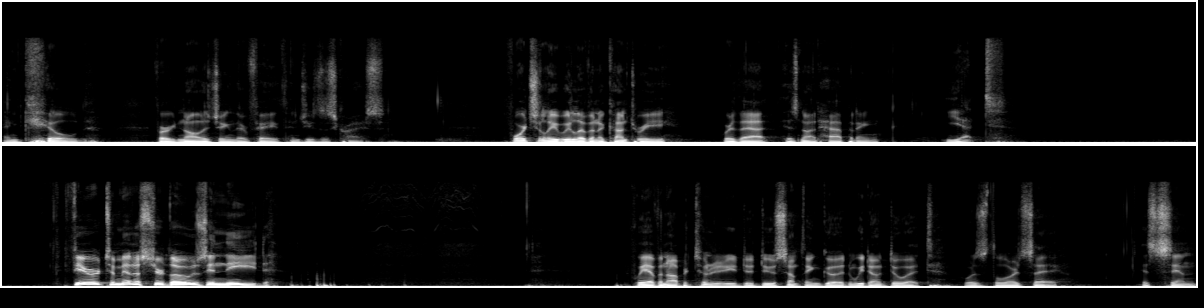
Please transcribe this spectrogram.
and killed for acknowledging their faith in Jesus Christ. Fortunately, we live in a country where that is not happening yet. Fear to minister those in need If we have an opportunity to do something good and we don't do it, what does the Lord say? It's sin.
